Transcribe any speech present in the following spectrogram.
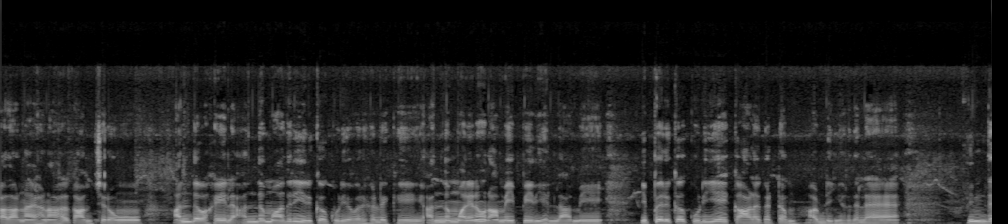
கதாநாயகனாக காமிச்சிடும் அந்த வகையில் அந்த மாதிரி இருக்கக்கூடியவர்களுக்கு அந்த மாதிரியான ஒரு அமைப்பு இது எல்லாமே இப்போ இருக்கக்கூடிய காலகட்டம் அப்படிங்கிறதுல. இந்த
